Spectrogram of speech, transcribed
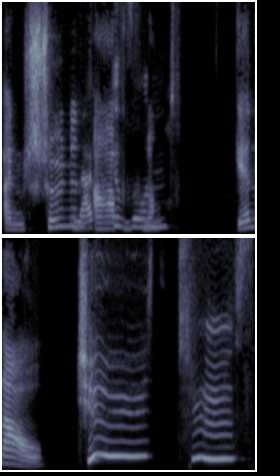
Einen schönen Bleibt Abend noch. gesund. Genau. Tschüss. Tschüss.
